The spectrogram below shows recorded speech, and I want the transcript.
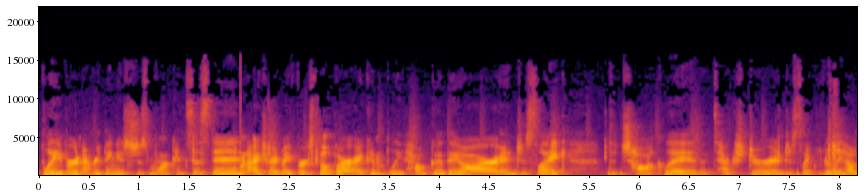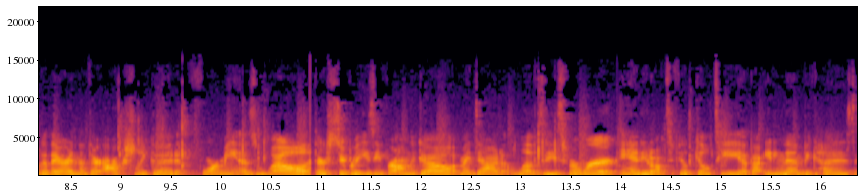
flavor, and everything is just more consistent. When I tried my first Built Bar, I couldn't believe how good they are and just like the chocolate and the texture and just like really how good they are and that they're actually good for me as well. They're super easy for on the go. My dad loves these for work and you don't have to feel guilty about eating them because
